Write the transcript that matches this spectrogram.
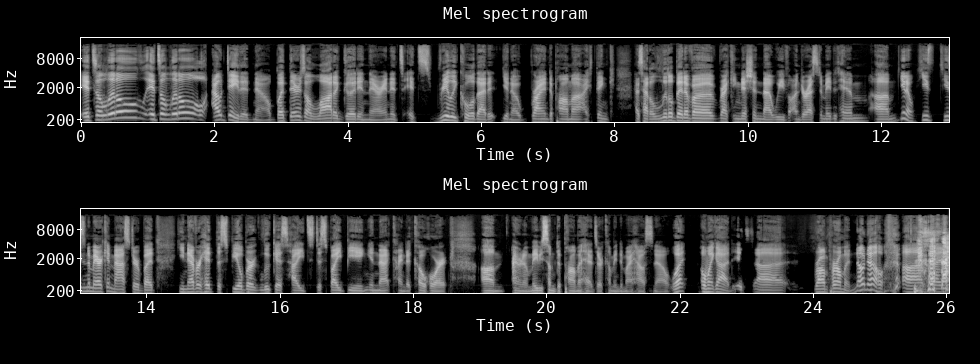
It's a little it's a little outdated now, but there's a lot of good in there, and it's it's really cool that it you know Brian De Palma I think has had a little bit of a recognition that we've underestimated him. Um, you know he's he's an American master, but he never hit the Spielberg Lucas heights despite being in that kind of cohort. Um, I don't know, maybe some De Palma heads are coming to my house now. What? Oh my God, it's uh, Ron Perlman. No, no. Uh, but, uh,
